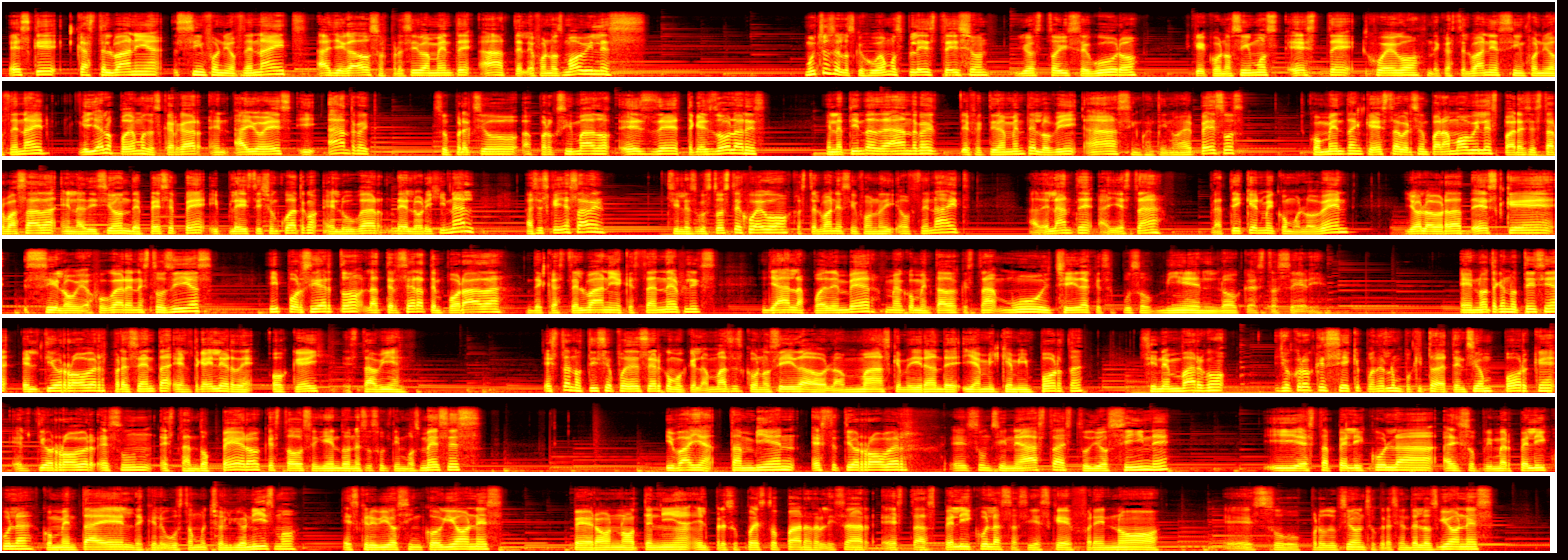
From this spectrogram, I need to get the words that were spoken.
es que Castlevania Symphony of the Night ha llegado sorpresivamente a teléfonos móviles. Muchos de los que jugamos PlayStation, yo estoy seguro que conocimos este juego de Castlevania Symphony of the Night y ya lo podemos descargar en iOS y Android. Su precio aproximado es de 3 dólares. En la tienda de Android efectivamente lo vi a 59 pesos. Comentan que esta versión para móviles parece estar basada en la edición de PSP y PlayStation 4 en lugar del original. Así es que ya saben, si les gustó este juego, Castlevania Symphony of the Night, adelante, ahí está. Platíquenme cómo lo ven. Yo la verdad es que sí lo voy a jugar en estos días. Y por cierto, la tercera temporada de Castlevania que está en Netflix ya la pueden ver. Me han comentado que está muy chida, que se puso bien loca esta serie. En otra noticia, el tío Robert presenta el tráiler de OK, está bien. Esta noticia puede ser como que la más desconocida o la más que me dirán de ¿y a mí qué me importa? Sin embargo, yo creo que sí hay que ponerle un poquito de atención porque el tío Robert es un estandopero que he estado siguiendo en esos últimos meses. Y vaya, también este tío Robert es un cineasta, estudió cine. Y esta película es su primer película. Comenta él de que le gusta mucho el guionismo. Escribió cinco guiones pero no tenía el presupuesto para realizar estas películas, así es que frenó eh, su producción, su creación de los guiones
